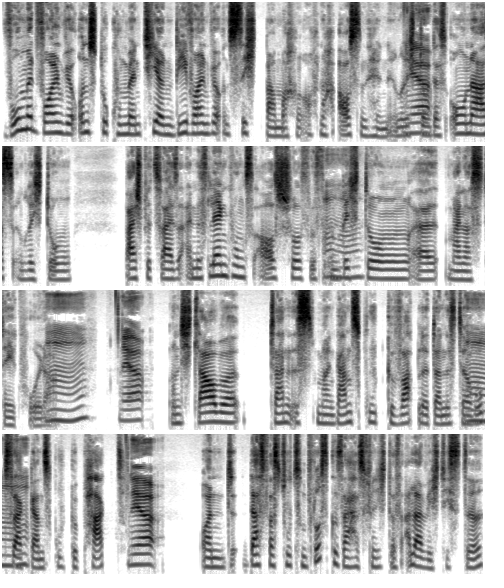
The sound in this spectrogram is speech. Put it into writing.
womit wollen wir uns dokumentieren? Wie wollen wir uns sichtbar machen, auch nach außen hin, in Richtung ja. des Owners, in Richtung beispielsweise eines Lenkungsausschusses, mhm. in Richtung äh, meiner Stakeholder. Mhm. Ja. Und ich glaube, dann ist man ganz gut gewappnet, dann ist der mhm. Rucksack ganz gut bepackt. Ja. Und das, was du zum Schluss gesagt hast, finde ich das Allerwichtigste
